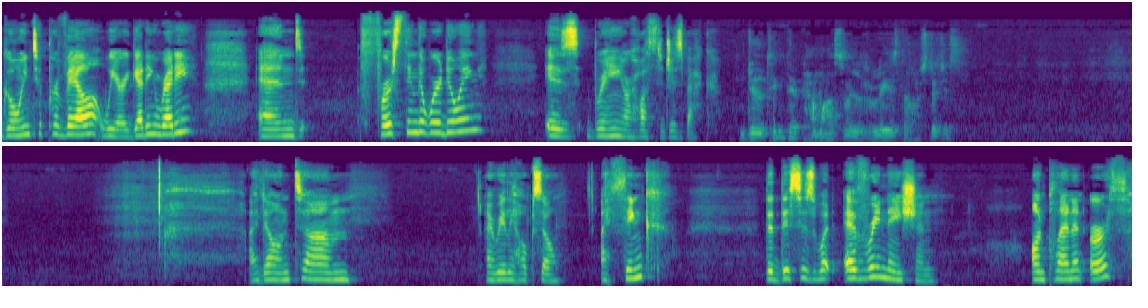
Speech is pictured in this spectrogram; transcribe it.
going to prevail. We are getting ready. And first thing that we're doing is bringing our hostages back. Do you think that Hamas will release the hostages? I don't, um, I really hope so. I think that this is what every nation on planet Earth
